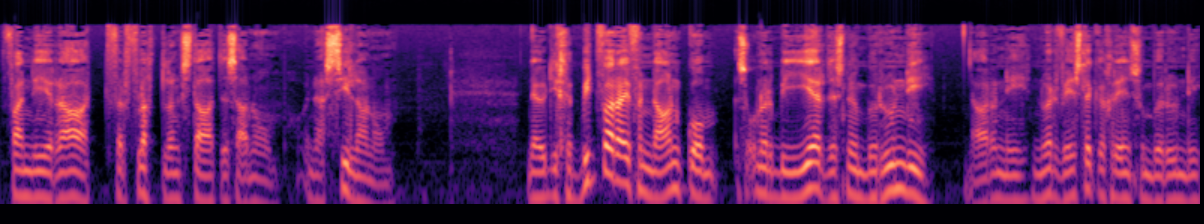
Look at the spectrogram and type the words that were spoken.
van die raad vir vlugtelingstatus aan hom en asiel aan hom. Nou die gebied waar hy vandaan kom is onder beheer, dis nou Burundi daar in die noordwestelike grens van Burundi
